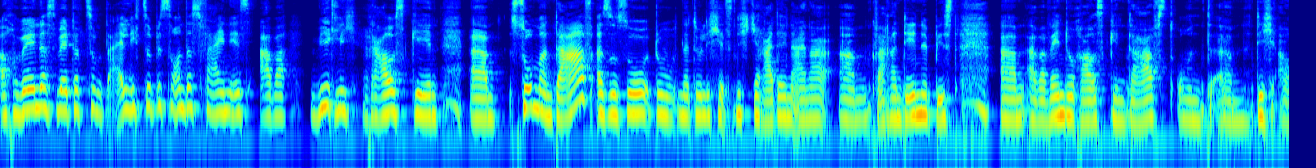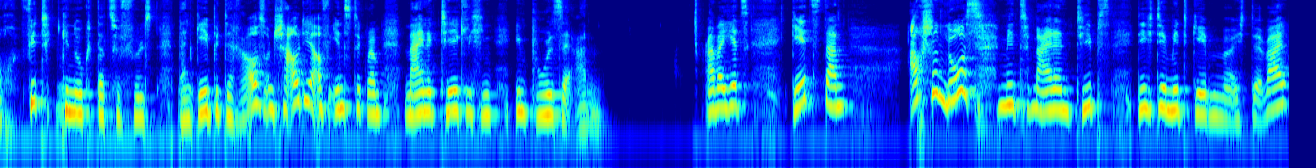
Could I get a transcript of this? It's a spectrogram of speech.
auch wenn das Wetter zum Teil nicht so besonders fein ist, aber wirklich rausgehen, ähm, so man darf, also so du natürlich jetzt nicht gerade in einer ähm, Quarantäne bist, ähm, aber wenn du rausgehen darfst und ähm, dich auch fit genug dazu fühlst, dann geh bitte raus und schau dir auf Instagram meine täglichen Impulse an. Aber jetzt geht's dann auch schon los mit meinen Tipps, die ich dir mitgeben möchte, weil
